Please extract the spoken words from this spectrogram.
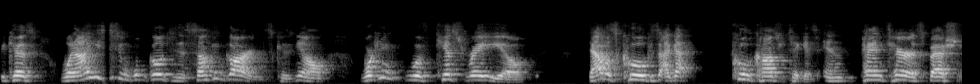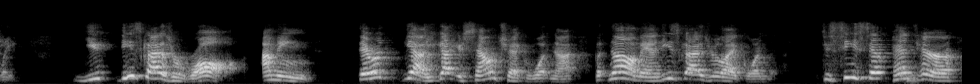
because when I used to go to the Sunken Gardens, because you know, working with Kiss Radio, that was cool because I got cool concert tickets and Pantera especially. You these guys are raw. I mean, they were yeah, you got your sound check and whatnot, but no, man, these guys were like one to see Pantera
